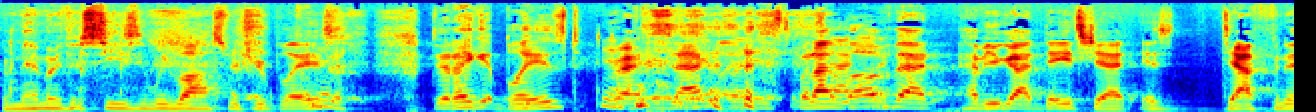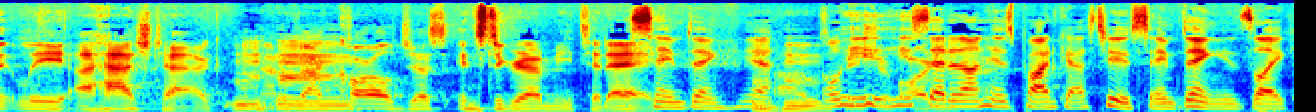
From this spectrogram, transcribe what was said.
Remember the season we lost Richard Blais? Did I get blazed? Yeah. Right, exactly. Blazed, But I love that. Have you got dates yet? Is definitely a hashtag. Matter of fact, Carl just Instagrammed me today. Same thing. Yeah. Mhm. Well, he, he said it on his podcast too. Same thing. He's like,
